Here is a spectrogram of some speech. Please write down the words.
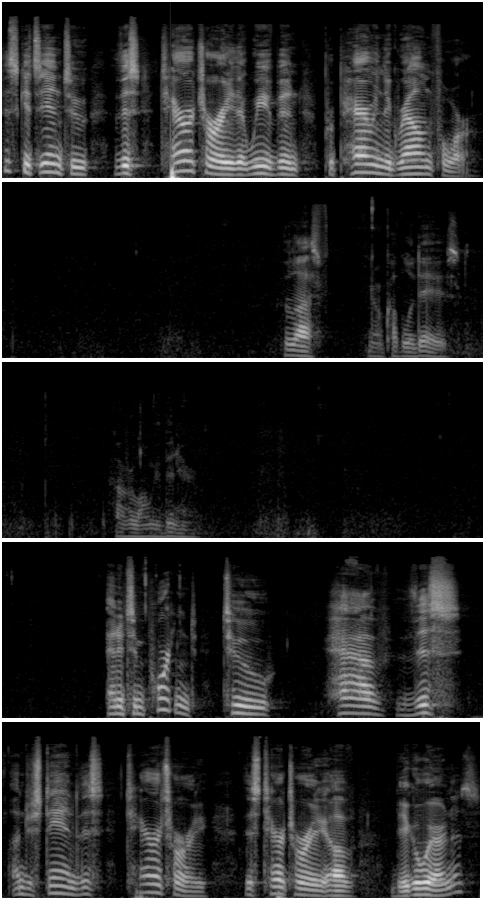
This gets into this territory that we've been preparing the ground for the last couple of days, however long we've been here. And it's important to have this, understand this territory, this territory of big awareness.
